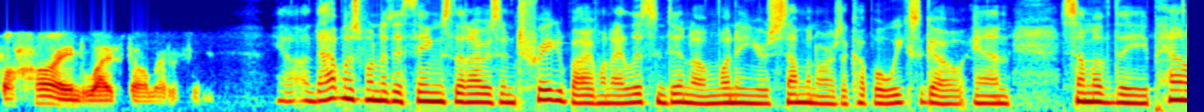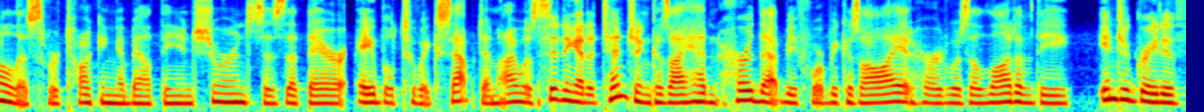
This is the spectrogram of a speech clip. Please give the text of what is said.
behind lifestyle medicine. Yeah, and that was one of the things that I was intrigued by when I listened in on one of your seminars a couple of weeks ago. And some of the panelists were talking about the insurances that they're able to accept. And I was sitting at attention because I hadn't heard that before, because all I had heard was a lot of the integrative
